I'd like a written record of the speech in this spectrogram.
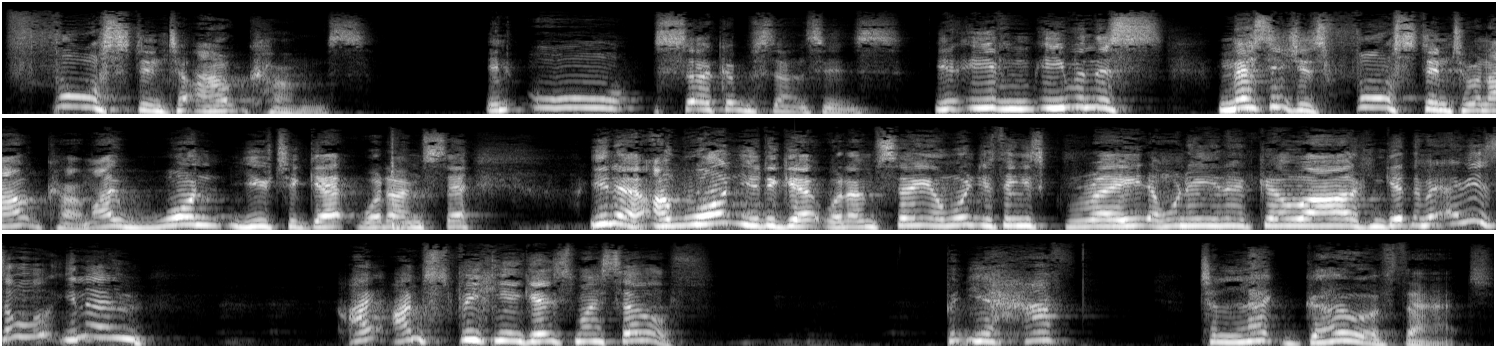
forced into outcomes in all circumstances. You know, even, even this message is forced into an outcome. I want you to get what I'm saying. You know, I want you to get what I'm saying. I want you to think it's great. I want to, you know, go out and get them. I mean, it's all, you know, I, I'm speaking against myself. But you have to let go of that.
